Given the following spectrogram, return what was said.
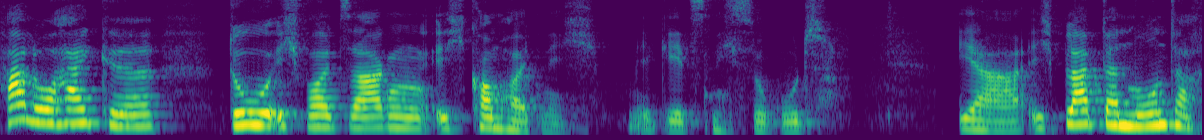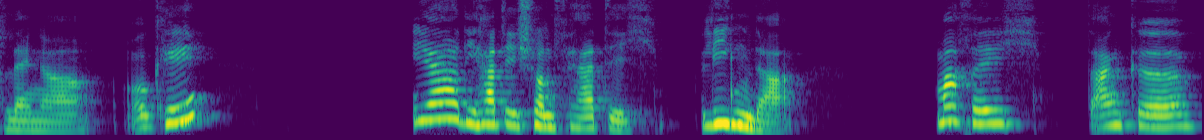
Hallo Heike. Du, ich wollte sagen, ich komme heute nicht. Mir geht's nicht so gut. Ja, ich bleib dann Montag länger, okay? Ja, die hatte ich schon fertig. Liegen da. Mach ich. Danke.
